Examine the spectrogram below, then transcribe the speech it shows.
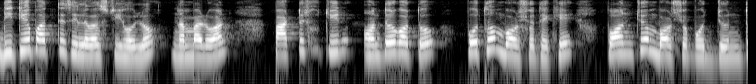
দ্বিতীয় পাত্রের সিলেবাসটি হলো নাম্বার ওয়ান পাঠ্যসূচির অন্তর্গত প্রথম বর্ষ থেকে পঞ্চম বর্ষ পর্যন্ত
